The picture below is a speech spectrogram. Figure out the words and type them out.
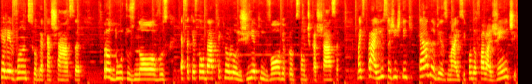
relevantes sobre a cachaça, produtos novos, essa questão da tecnologia que envolve a produção de cachaça. Mas para isso a gente tem que cada vez mais, e quando eu falo a gente,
